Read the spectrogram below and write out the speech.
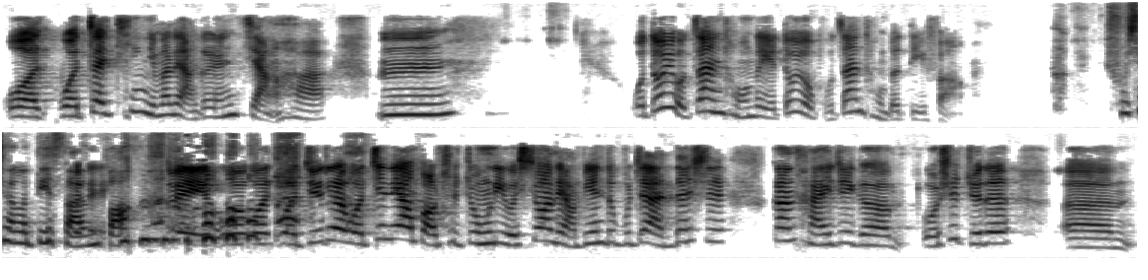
我我在听你们两个人讲哈，嗯，我都有赞同的，也都有不赞同的地方，出现了第三方，对我我我觉得我尽量保持中立，我希望两边都不站，但是刚才这个我是觉得，呃，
